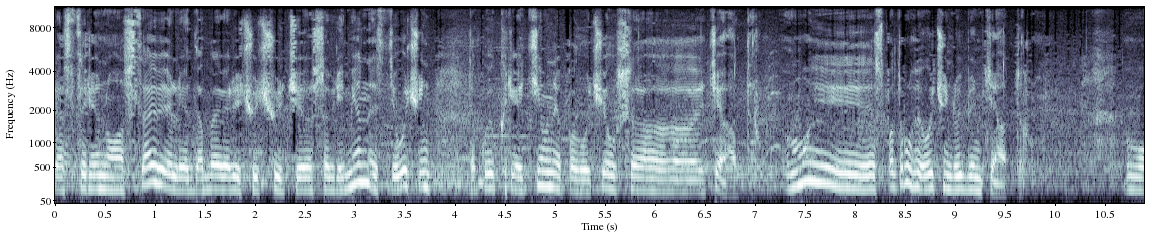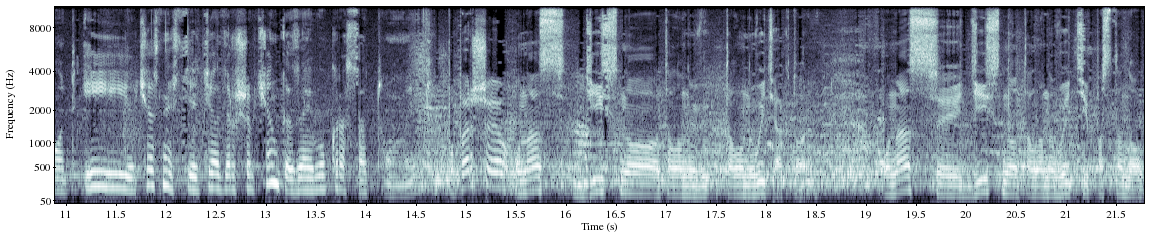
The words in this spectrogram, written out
Я старину оставили, добавили чуть-чуть э, современности. Очень такой креативный получился э, театр. Мы с подругой очень любим театр. Вот. И в частности театр Шевченко за его красоту. По-перше, у нас дійсно таланові- талановиті актори. У нас е, дійсно талановиті постанови.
